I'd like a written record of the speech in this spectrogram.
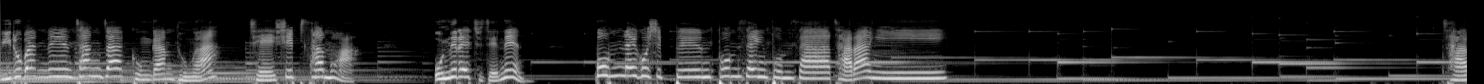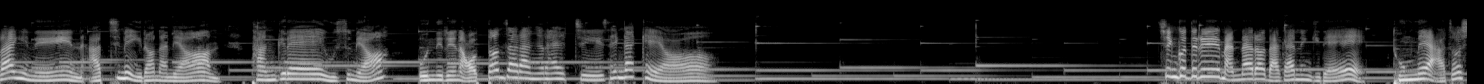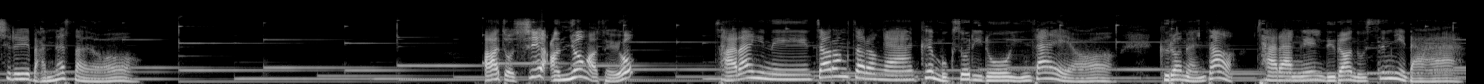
위로받는 창작 공감 동화 제13화 오늘의 주제는 뽐내고 싶은 폼생폼사 자랑이 자랑이는 아침에 일어나면 방글에 웃으며 오늘은 어떤 자랑을 할지 생각해요. 친구들을 만나러 나가는 길에 동네 아저씨를 만났어요. 아저씨, 안녕하세요? 자랑이는 쩌렁쩌렁한 큰 목소리로 인사해요. 그러면서 자랑을 늘어놓습니다.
